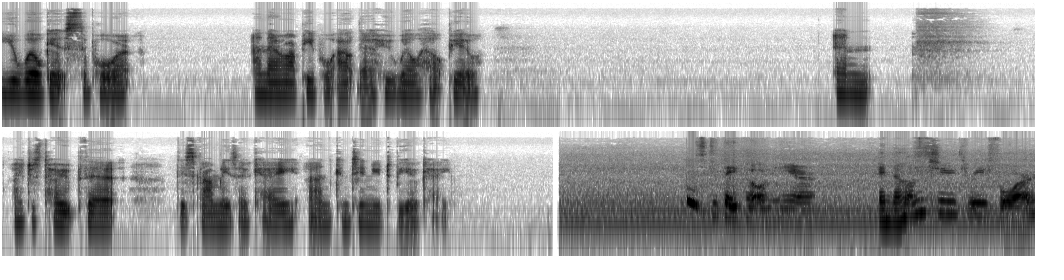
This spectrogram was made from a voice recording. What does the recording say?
you will get support and there are people out there who will help you. And I just hope that this family's okay and continue to be okay. What did they put on here? Enough One, two, three, four,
